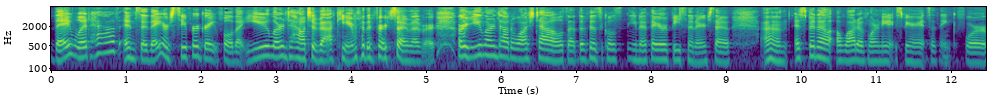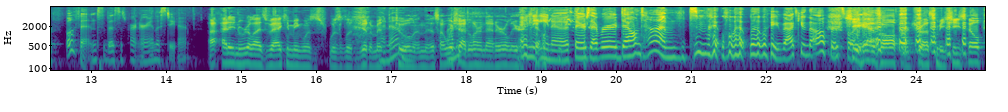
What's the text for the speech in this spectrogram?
they would have. And so they are super grateful that you learned how to vacuum for the first time ever, or you learned how to wash towels at the physical, you know, therapy center. So um, it's been a, a lot of learning experience, I think, for both ends, the business partner and the student. I, I didn't realize vacuuming was was a legitimate tool in this. I wish I I'd learned that earlier. And Kelly. you know, if there's ever a downtime, to let Lily vacuum the office. she you. has offered. Trust me, she's helped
